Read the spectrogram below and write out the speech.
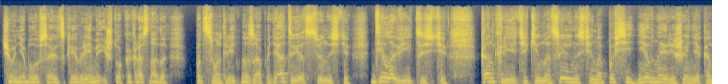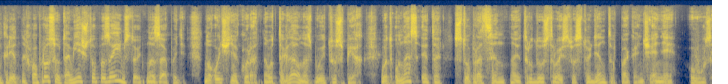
чего не было в советское время, и что как раз надо подсмотреть на Западе ответственности, деловитости, конкретики, нацеленности на повседневное решение конкретных вопросов. Там есть что позаимствовать на Западе, но очень аккуратно. Вот тогда у нас будет успех. Вот у нас это стопроцентное трудоустройство студентов по окончании вуза.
